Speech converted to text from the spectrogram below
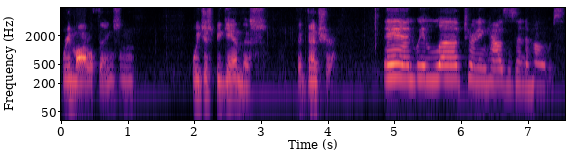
remodel things, and we just began this adventure. And we love turning houses into homes.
